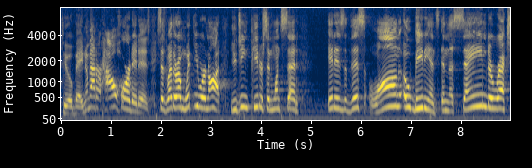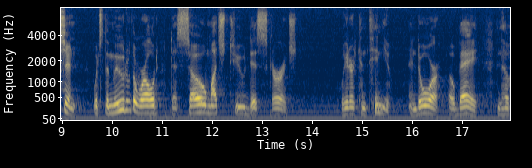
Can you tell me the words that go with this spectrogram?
to obey, no matter how hard it is. He says, whether I'm with you or not. Eugene Peterson once said, It is this long obedience in the same direction which the mood of the world does so much to discourage. We are to continue, endure, obey. And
